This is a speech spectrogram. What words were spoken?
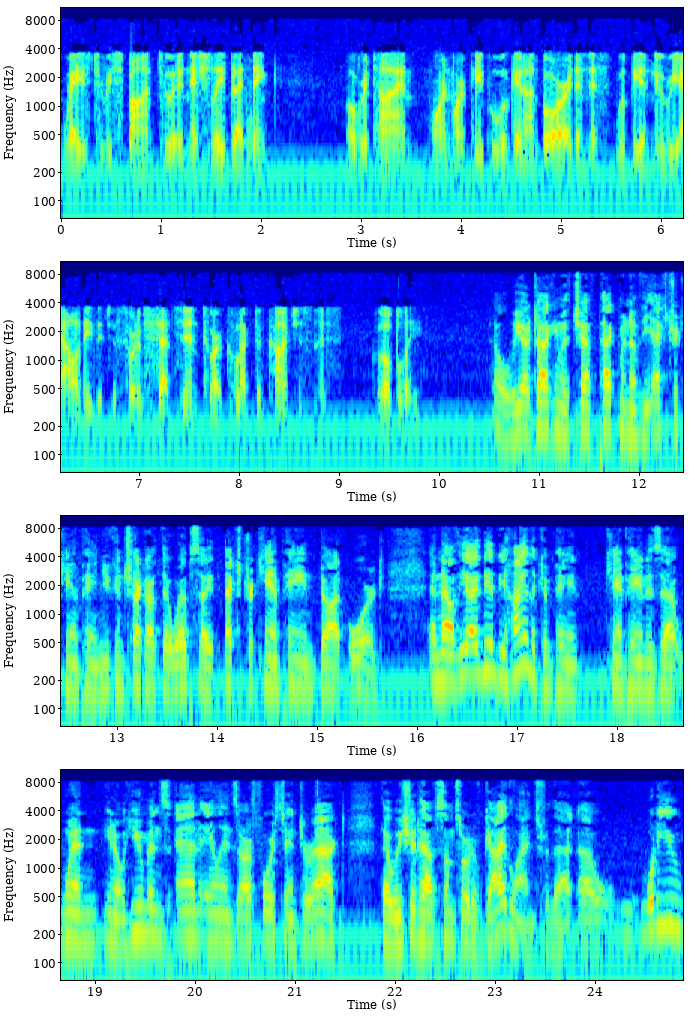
ways to respond to it initially, but I think over time, more and more people will get on board, and this will be a new reality that just sort of sets into our collective consciousness globally. Oh, we are talking with Jeff Peckman of the Extra Campaign. You can check out their website, extracampaign.org. And now the idea behind the campaign campaign is that when you know humans and aliens are forced to interact, that we should have some sort of guidelines for that. Uh, what do you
